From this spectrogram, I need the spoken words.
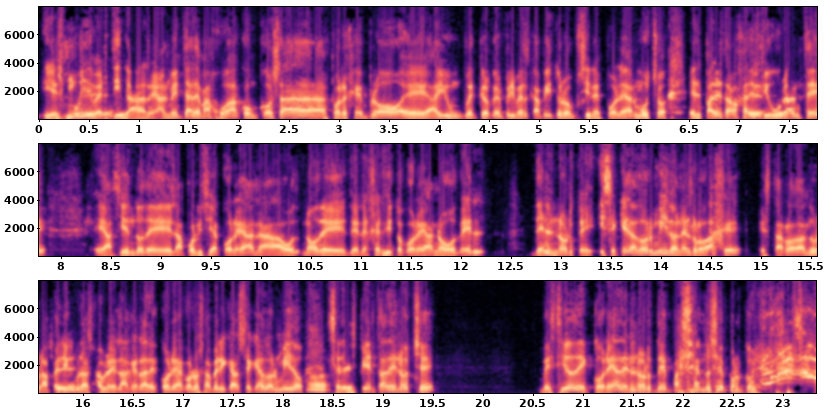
Y es muy divertida. Realmente, además, juega con cosas. Por ejemplo, eh, hay un, creo que el primer capítulo, sin spoilear mucho, el padre trabaja de figurante eh, haciendo de la policía coreana, o no, de- del ejército coreano, o del, del norte, y se queda dormido en el rodaje. Está rodando una Sí. película sobre la guerra de Corea con los americanos. Se queda dormido, Ah. se despierta de noche, vestido de Corea del Norte, paseándose por Corea del Sur,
